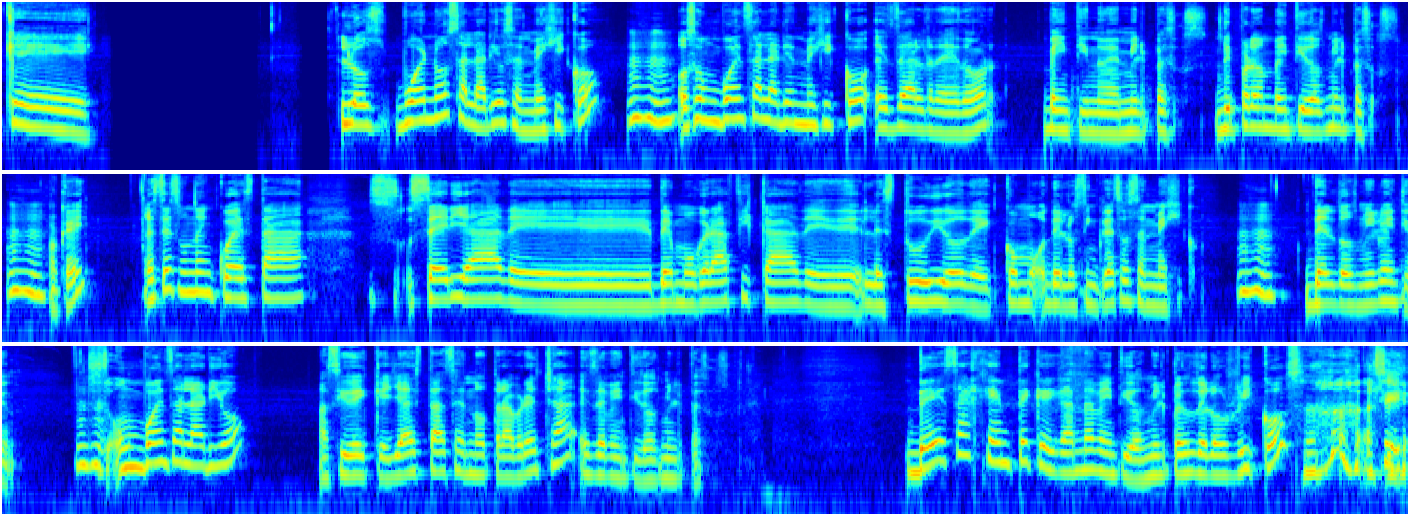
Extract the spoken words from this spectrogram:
que los buenos salarios en México, o sea, un buen salario en México es de alrededor 29 mil pesos, de, perdón, 22 mil pesos, ujú. ¿ok? Esta es una encuesta seria de demográfica del estudio de cómo de los ingresos en México Ujú, del 2021. Entonces, un buen salario, así de que ya estás en otra brecha, es de 22 mil pesos. De esa gente que gana 22 mil pesos, de los ricos, Sí,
